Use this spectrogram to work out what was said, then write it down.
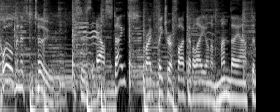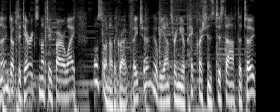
12 minutes to 2. This is Our State. Great feature of 5AA on a Monday afternoon. Dr. Derek's not too far away. Also another great feature. He'll be answering your pet questions just after 2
